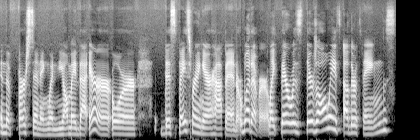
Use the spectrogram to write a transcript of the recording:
in the first inning when y'all made that error or this base running error happened or whatever? Like there was, there's always other things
